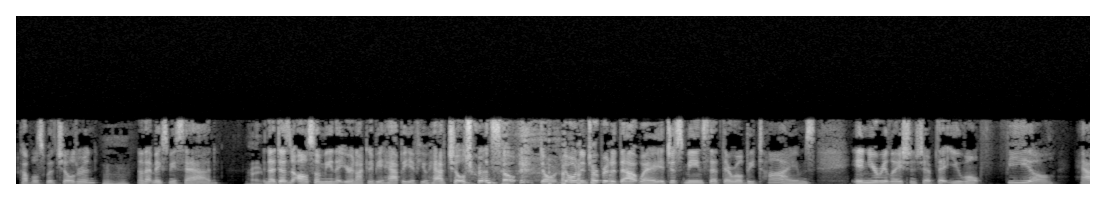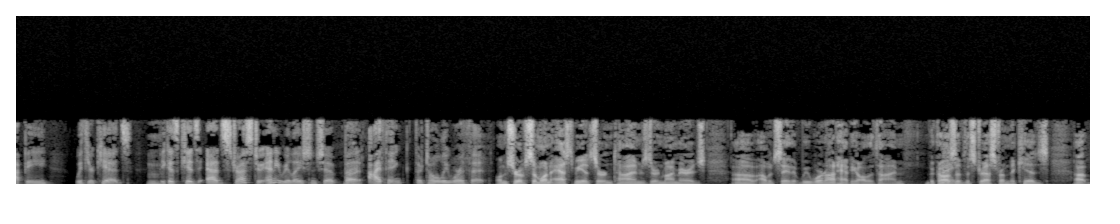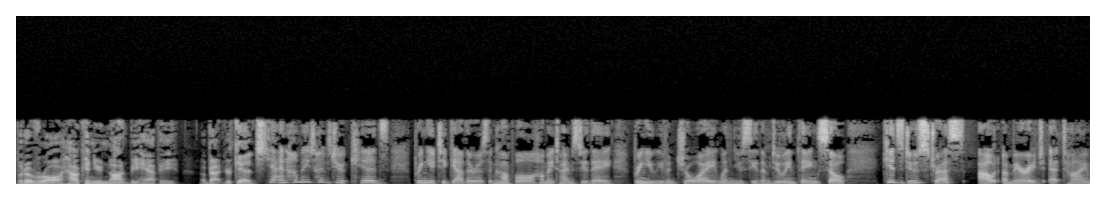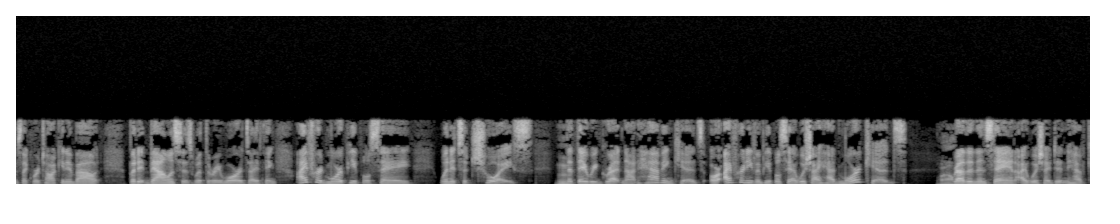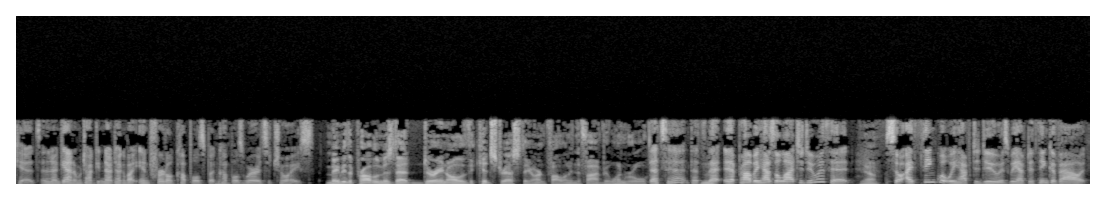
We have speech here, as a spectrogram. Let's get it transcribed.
couples with children. Mm-hmm. Now, that makes me sad. Right. And that doesn't also mean that you're not going to be happy if you have children. So don't don't interpret it that way. It just means that there will be times in your relationship that you won't feel happy with your kids because kids add stress to any relationship. But I think they're totally worth it. Well, I'm sure if someone asked me at certain times during my marriage, uh, I would say that we were not happy all the time because Right. of the stress from the kids. Uh, but overall, how can you not be happy about your kids? Yeah, and how many times do your kids bring you together as a couple? How many times do they bring you even joy when you see them doing things? So kids do stress out a marriage at times, like we're talking about, but it balances with the rewards, I think. I've heard more people say when it's a choice hmm. that they regret not having kids, or I've heard even people say, I wish I had more kids. Wow. Rather than saying, I wish I didn't have kids. And again, we're talking not talking about infertile couples, but hmm. couples where it's a choice. Maybe the problem is that during all of the kid stress, they aren't following the five to one rule. That's it. That's hmm. that. That probably has a lot to do with it. Yeah. So I think what we have to do is we have to think about,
